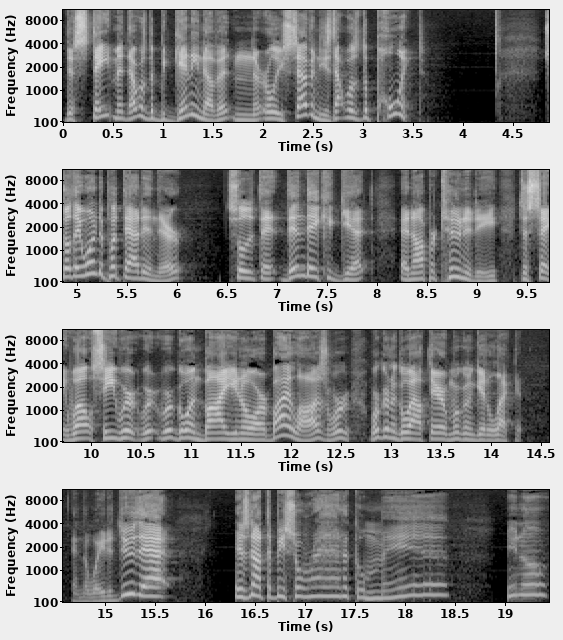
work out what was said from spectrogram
the statement. That was the beginning of it in the early 70s. That was the point. So they wanted to put that in there so that they, then they could get an opportunity to say, well, see, we're, we're, we're going by, you know, our bylaws. We're, we're going to go out there and we're going to get elected. And the way to do that is not to be so radical, man. You know,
